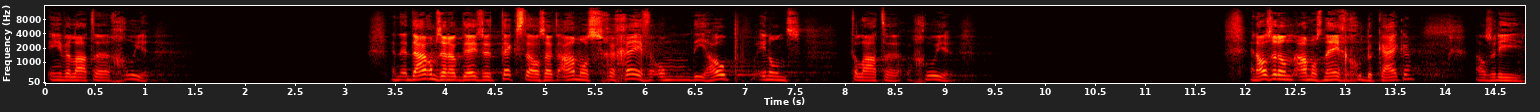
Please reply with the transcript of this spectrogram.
in je wil laten groeien. En, en daarom zijn ook deze teksten als uit Amos gegeven, om die hoop in ons te laten groeien. En als we dan Amos 9 goed bekijken, als we die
